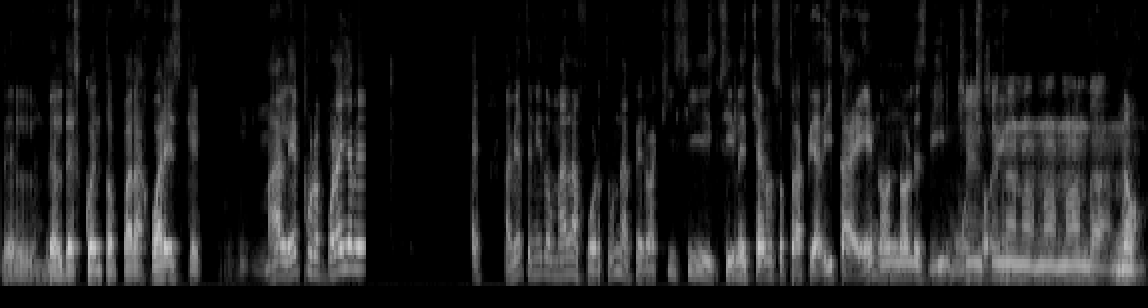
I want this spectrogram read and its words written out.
del, del descuento para Juárez, que mal, ¿eh? Por, por ahí había, había tenido mala fortuna, pero aquí sí, sí le echaron su trapeadita, ¿eh? No, no les vi mucho, sí, ¿eh? no, no, no, no anda, No. no.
